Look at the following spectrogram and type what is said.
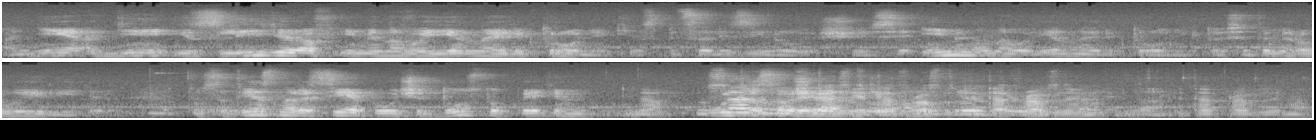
они одни из лидеров именно военной электроники, специализирующиеся именно на военной электронике. То есть это мировые лидеры. То, соответственно, Россия получит доступ к этим Да. Ну, ультрасовременным Это, участвовал в проб- постройке это проблема. Да. Это проблема.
